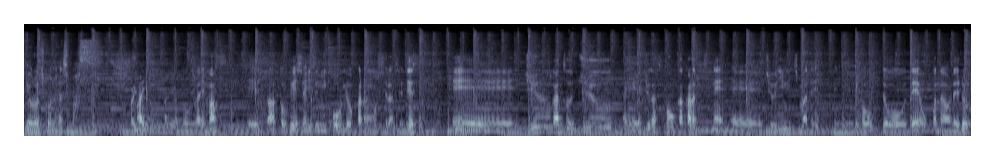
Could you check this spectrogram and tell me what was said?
よろしくお願いします。はいはい、ありがとうございます。えっ、と、あと、弊社泉工業からもお知らせです。えー10月10、えー10月10日からですね、えー12日まで、えー東京で行われるこ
